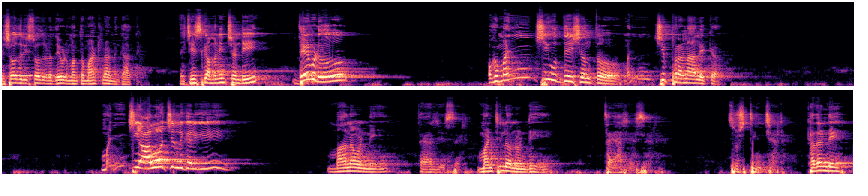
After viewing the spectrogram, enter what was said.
యశోదరి యశోదరుడు దేవుడు మనతో మాట్లాడిన కాక. దయచేసి గమనించండి దేవుడు ఒక మంచి ఉద్దేశంతో మంచి ప్రణాళిక మంచి ఆలోచనలు కలిగి మానవుణ్ణి తయారు చేశాడు. మంటిలో నుండి తయారు చేశాడు. సృష్టించాడు. కదండి?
